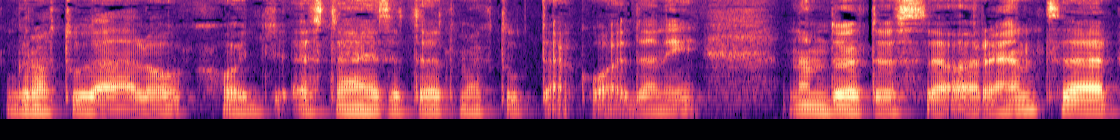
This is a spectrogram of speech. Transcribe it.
gratulálok, hogy ezt a helyzetet meg tudták oldani. Nem dölt össze a rendszer,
